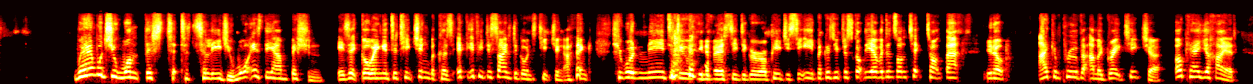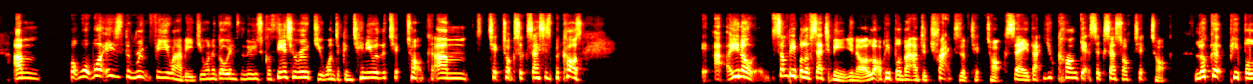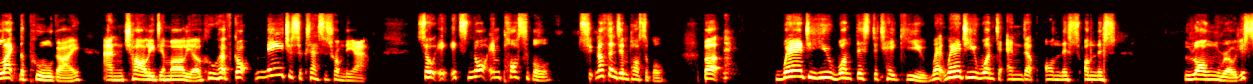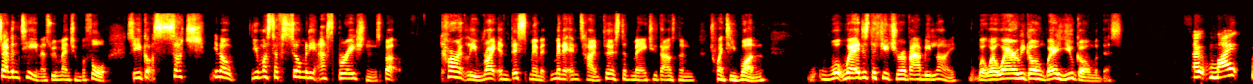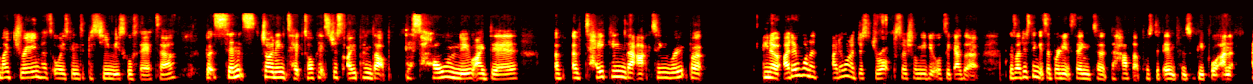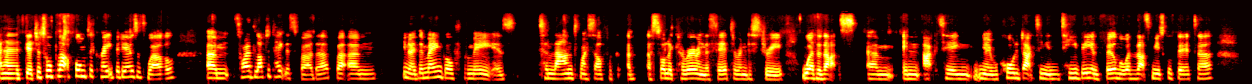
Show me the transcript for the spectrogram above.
where would you want this to, to, to, lead you? What is the ambition? Is it going into teaching? Because if, if you decided to go into teaching, I think you wouldn't need to do a university degree or a PGCE because you've just got the evidence on TikTok that, you know, I can prove that I'm a great teacher. Okay, you're hired. Um, but what, what is the route for you, Abbie? Do you want to go into the musical theatre route? Do you want to continue with the TikTok um, TikTok successes? Because you know, some people have said to me, you know, a lot of people that are detractors of TikTok say that you can't get success off TikTok. Look at people like the pool guy and Charli D'Amelio who have got major successes from the app. So it's not impossible. To, nothing's impossible. But where do you want this to take you? Where, where do you want to end up on this on this long road? You're 17, as we mentioned before. So you've got such, you know, you must have so many aspirations. But currently, right in this minute, minute in time, 1st of May 2021, where does the future of Abbie lie? Where, where are we going? Where are you going with this? So my my dream has always been to pursue musical theatre, but since joining TikTok, it's just opened up this whole new idea of, of taking the acting route. But you know, I don't want to I don't want to just drop social media altogether because I just think it's a brilliant thing to, to have that positive influence on people and and a digital platform to create videos as well. Um, so I'd love to take this further, but um, you know, the main goal for me is to land myself a, a solid career in the theatre industry, whether that's um, in acting, you know, recorded acting in TV and film, or whether that's musical theatre.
